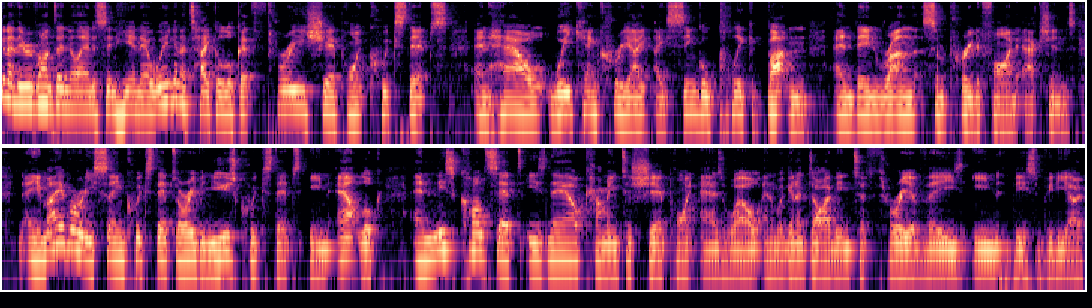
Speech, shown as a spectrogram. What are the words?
G'day there everyone, Daniel Anderson here. Now we're going to take a look at three SharePoint quick steps and how we can create a single click button and then run some predefined actions. Now you may have already seen quick steps or even used quick steps in Outlook and this concept is now coming to SharePoint as well and we're going to dive into three of these in this video.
